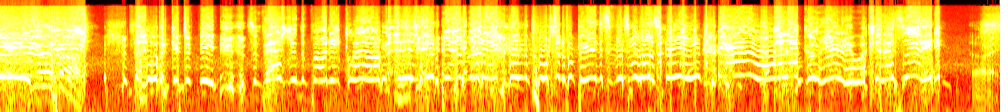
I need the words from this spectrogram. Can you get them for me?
yeah! No one can defeat Sebastian the bondage clown and his good bear buddy and the portion of a bear that's visible on the screen. I like him hairy, what can I say? All right.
